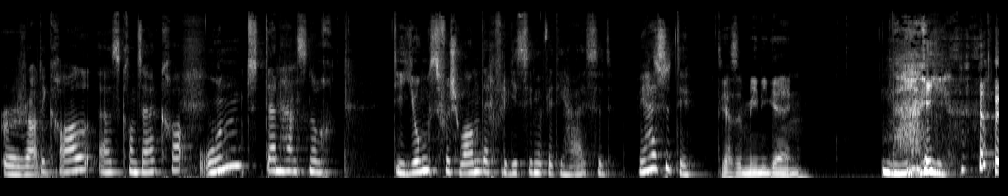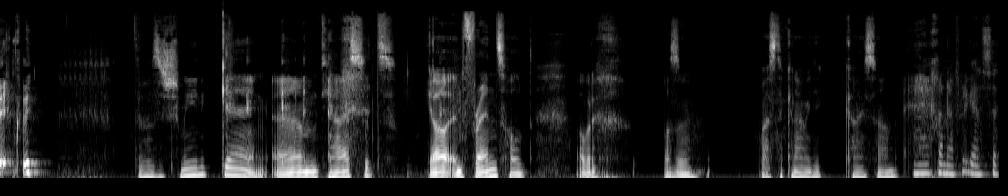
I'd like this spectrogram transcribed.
Radikal ein Konzert gehabt. Und dann haben sie noch die Jungs verschwunden. Ich vergesse immer, wie die heißen. Wie heißen die? Die eine Minigang. Nein, wirklich. Das ist meine Gang. Ähm, die heissen, ja, ein Friends halt. Aber ich, also, ich weiss nicht genau, wie die geheißen haben. Äh, Ich habe auch vergessen.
